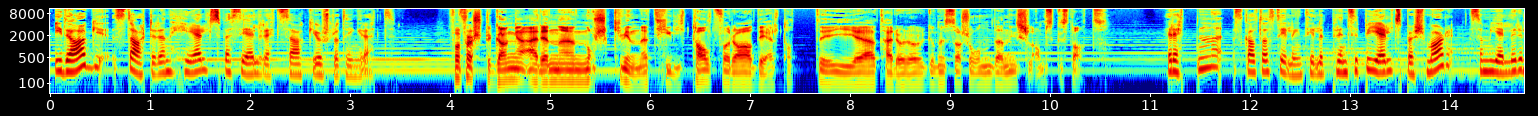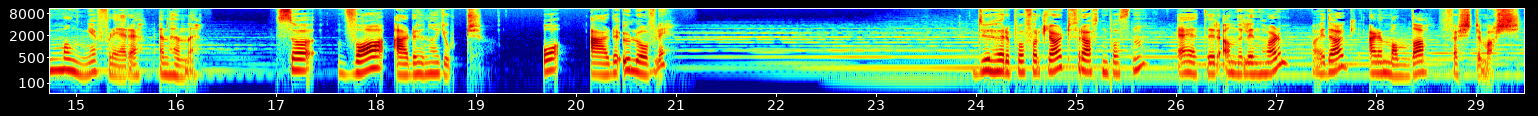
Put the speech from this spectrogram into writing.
I dag starter en helt spesiell rettssak i Oslo tingrett. For første gang er en eh, norsk kvinne tiltalt for å ha deltatt i eh, terrororganisasjonen Den islamske stat. Retten skal ta stilling til et prinsipielt spørsmål som gjelder mange flere enn henne. Så hva er det hun har gjort? Og er det ulovlig? Du hører på Forklart fra Aftenposten. Jeg heter Anne Lindholm, og i dag er det mandag 1. mars.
